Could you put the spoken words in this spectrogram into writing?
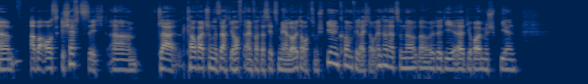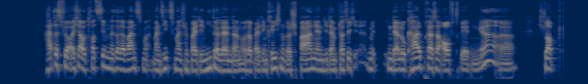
Ähm, aber aus Geschäftssicht, ähm, klar, Kaura hat schon gesagt, ihr hofft einfach, dass jetzt mehr Leute auch zum Spielen kommen, vielleicht auch internationale Leute, die äh, die Räume spielen. Hat es für euch aber trotzdem eine Relevanz? Man sieht es manchmal bei den Niederländern oder bei den Griechen oder Spaniern, die dann plötzlich mit in der Lokalpresse auftreten. Ja? Äh, ich glaube,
